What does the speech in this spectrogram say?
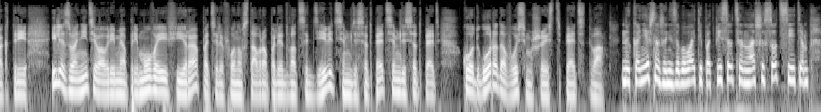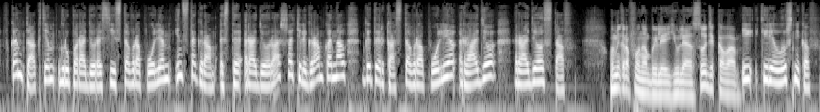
43 или звоните во время прямого эфира по телефону в Ставрополе 29 75 75, код города 8652. Ну и, конечно же, не забывайте подписываться на наши соцсети ВКонтакте, группа Радио России Ставрополье, Инстаграм ST Radio Russia, Телеграм-канал ГТРК Ставрополье, Радио, Радио Став. У микрофона были Юлия Содикова и Кирилл Лушников.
